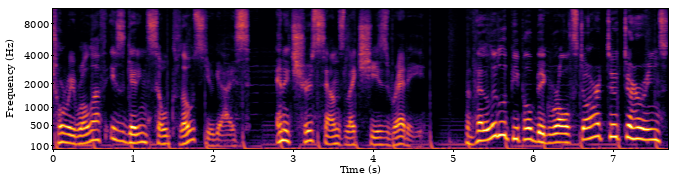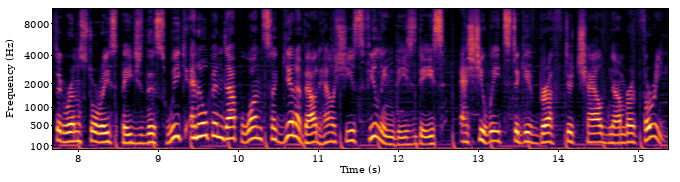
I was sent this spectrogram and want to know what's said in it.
Tori Roloff is getting so close, you guys, and it sure sounds like she's ready. The Little People Big World star took to her Instagram stories page this week and opened up once again about how she's feeling these days as she waits to give birth to child number 3.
